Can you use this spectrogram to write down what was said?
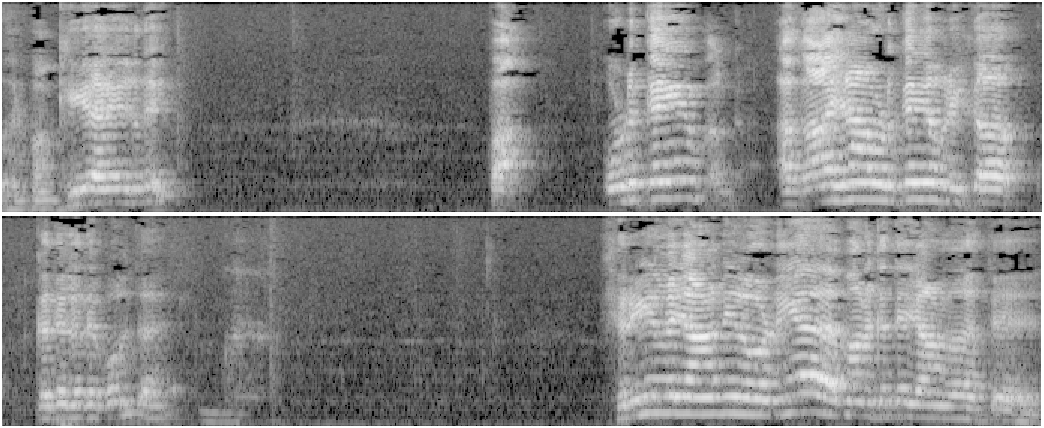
ਮਨ ਪੰਖੀ ਹਰੇਕ ਦੇ। ਪਾ ਉੜ ਕੇ ਆਕਾਸ਼ ਨਾਲ ਉੜ ਕੇ ਅਮਰੀਕਾ ਕਦੇ ਕਦੇ ਪਹੁੰਚਦਾ ਹੈ। ਸਰੀਰ ਲੈ ਜਾਣ ਦੀ ਲੋੜ ਨਹੀਂ ਹੈ ਮਨ ਕਿਤੇ ਜਾਣ ਵਾਸਤੇ।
